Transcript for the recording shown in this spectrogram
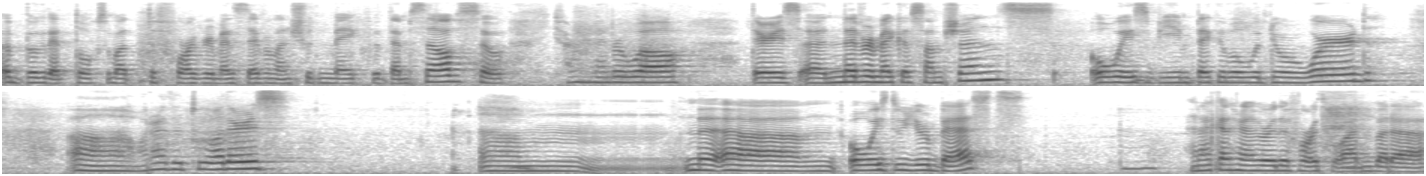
a book that talks about the four agreements everyone should make with themselves. So if I remember well, there is uh, never make assumptions, always be impeccable with your word. Uh, what are the two others? Um, um, always do your best, Mhm. and I can't remember the fourth one, but uh,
